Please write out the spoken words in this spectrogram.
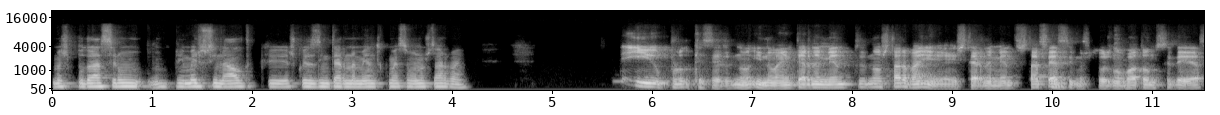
mas poderá ser um, um primeiro sinal de que as coisas internamente começam a não estar bem. E, quer dizer, não, e não é internamente não estar bem, é externamente está péssimo. As pessoas não votam no CDS,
